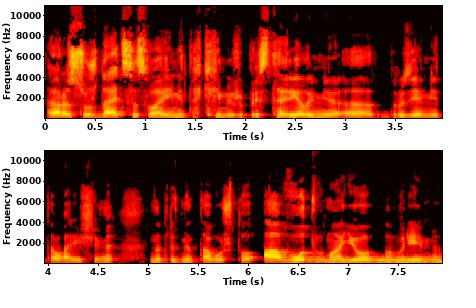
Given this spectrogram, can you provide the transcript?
рассуждать со своими такими же престарелыми э, друзьями и товарищами на предмет того, что «а вот в мое время».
